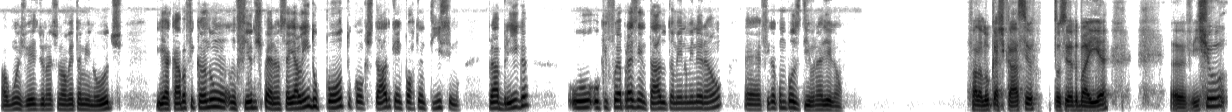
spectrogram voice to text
algumas vezes durante os 90 minutos e acaba ficando um, um fio de esperança. E além do ponto conquistado, que é importantíssimo para a briga, o, o que foi apresentado também no Mineirão é, fica como positivo, né, Diegão? Fala, Lucas Cássio, torcida do Bahia. Uh, bicho,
